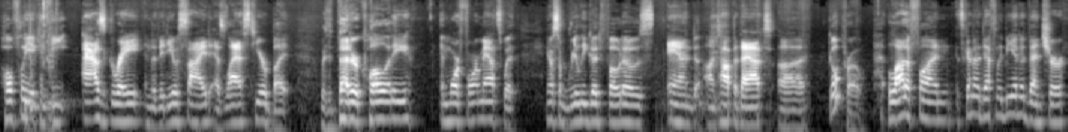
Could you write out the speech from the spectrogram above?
Hopefully it can be as great in the video side as last year, but with better quality and more formats with you know some really good photos and on top of that uh, GoPro. A lot of fun. It's going to definitely be an adventure.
